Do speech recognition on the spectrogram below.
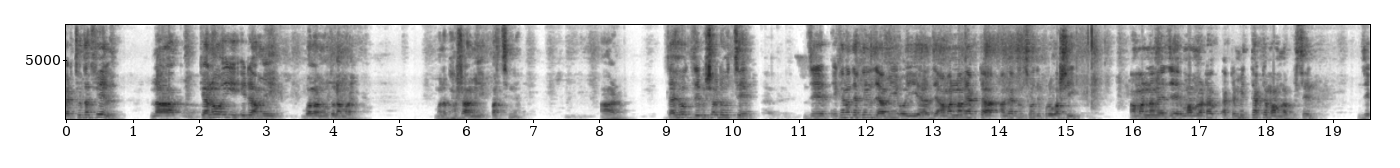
ব্যর্থতা ফেল? না কেন এই, এটা আমি বলার মতন আমার মানে ভাষা আমি পাচ্ছি না। আর যাই হোক, যে বিষয়টা হচ্ছে যে এখানে দেখেন যে আমি ওই যে আমার নামে একটা, আমি একজন সৌদি প্রবাসী, আমার নামে যে মামলাটা, একটা মিথ্যা একটা মামলা করছেন যে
